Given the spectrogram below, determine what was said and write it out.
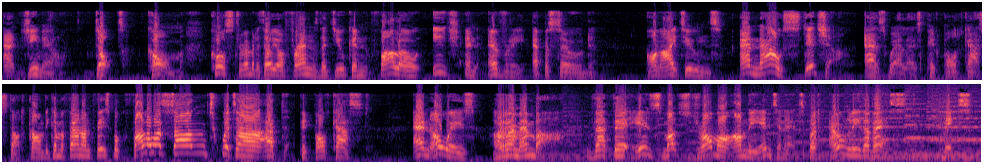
at gmail.com. Of course, remember to tell your friends that you can follow each and every episode on iTunes and now Stitcher, as well as pitpodcast.com. Become a fan on Facebook. Follow us on Twitter at pitpodcast. And always remember that there is much drama on the internet, but only the best makes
